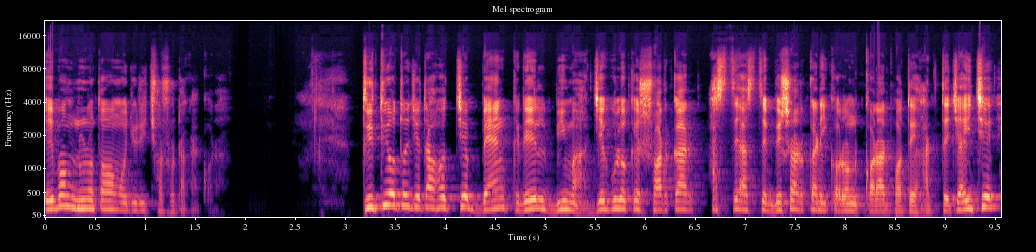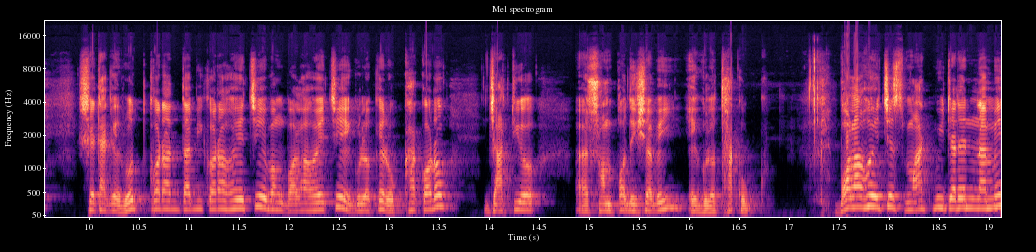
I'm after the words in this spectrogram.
এবং ন্যূনতম মজুরি ছশো টাকা করা। তৃতীয়ত যেটা হচ্ছে ব্যাংক, রেল, বিমা, যেগুলোকে সরকার আস্তে আস্তে বেসরকারীকরণ করার পথে হাঁটতে চাইছে, সেটাকে রোধ করার দাবি করা হয়েছে এবং বলা হয়েছে এগুলোকে রক্ষা করো, জাতীয় সম্পদ হিসাবেই এগুলো থাকুক। বলা হয়েছে স্মার্ট মিটারের নামে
